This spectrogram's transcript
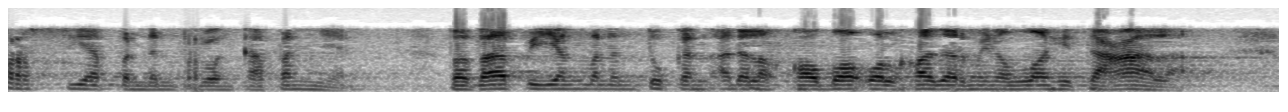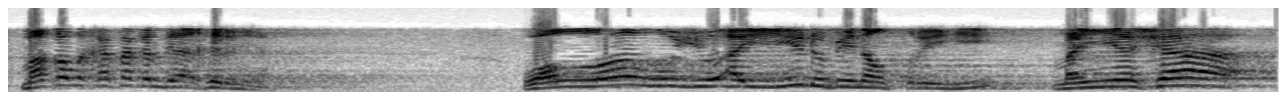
persiapan dan perlengkapannya. Tetapi yang menentukan adalah qada wal qadar min Allah Ta'ala. Maka Allah katakan di akhirnya. Wallahu yu'ayyidu binasrihi man yasha'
